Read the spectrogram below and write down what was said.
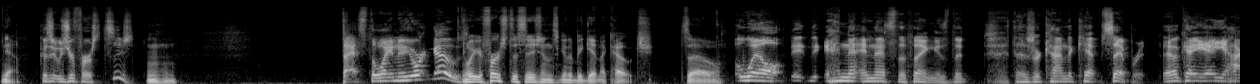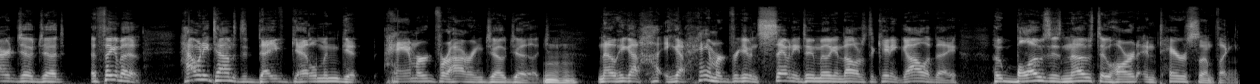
Yeah. because it was your first decision. Mm-hmm. That's the way New York goes. Well, your first decision is going to be getting a coach. So Well, it, and that, and that's the thing is that those are kind of kept separate. Okay, yeah, you hired Joe Judge. Uh, Think about it. How many times did Dave Gettleman get hammered for hiring Joe Judge? No, he got he got hammered for giving seventy two million dollars to Kenny Golladay, who blows his nose too hard and tears something.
